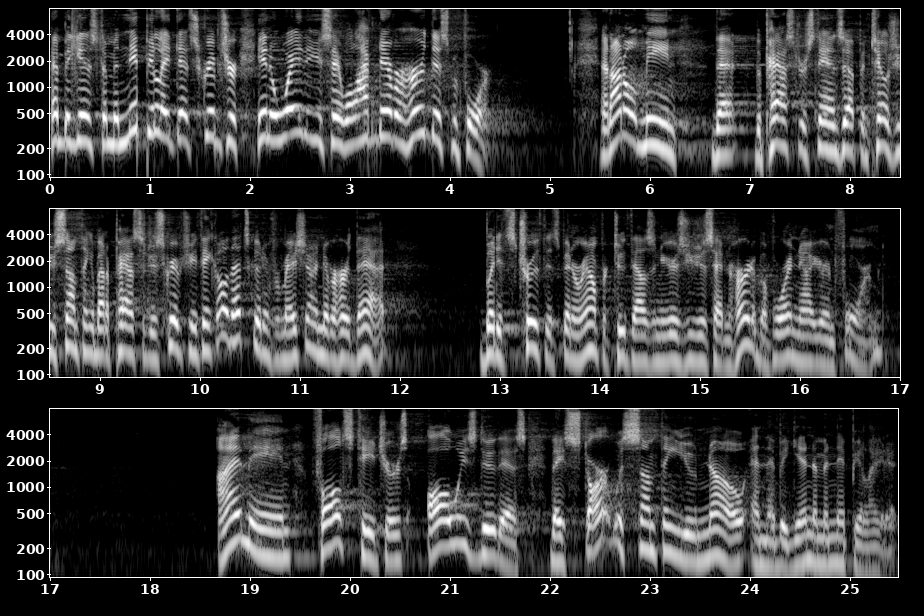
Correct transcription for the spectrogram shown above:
and begins to manipulate that Scripture in a way that you say, Well, I've never heard this before. And I don't mean that the pastor stands up and tells you something about a passage of Scripture. You think, Oh, that's good information. I never heard that. But it's truth that's been around for 2,000 years. You just hadn't heard it before, and now you're informed. I mean, false teachers always do this. They start with something you know and they begin to manipulate it.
